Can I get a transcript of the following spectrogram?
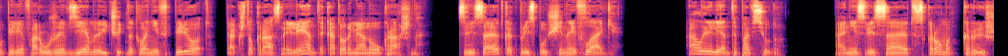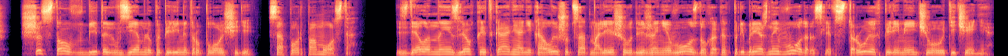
уперев оружие в землю и чуть наклонив вперед, так что красные ленты, которыми оно украшено, свисают как приспущенные флаги. Алые ленты повсюду. Они свисают с кромок крыш, с шестов, вбитых в землю по периметру площади, с опор помоста. Сделанные из легкой ткани, они колышутся от малейшего движения воздуха, как прибрежные водоросли в струях переменчивого течения.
